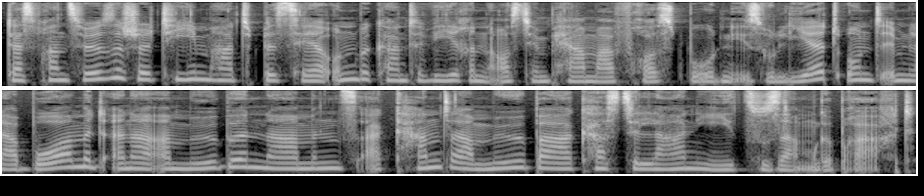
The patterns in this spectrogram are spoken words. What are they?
Das französische Team hat bisher unbekannte Viren aus dem Permafrostboden isoliert und im Labor mit einer Amöbe namens Acantha möba castellani zusammengebracht.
